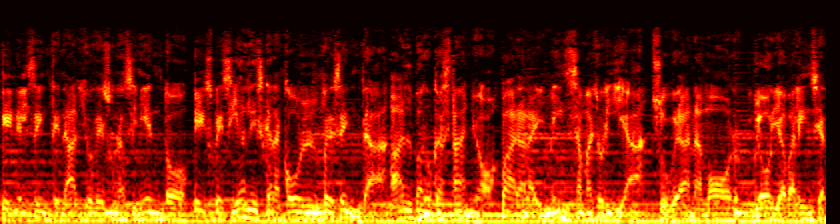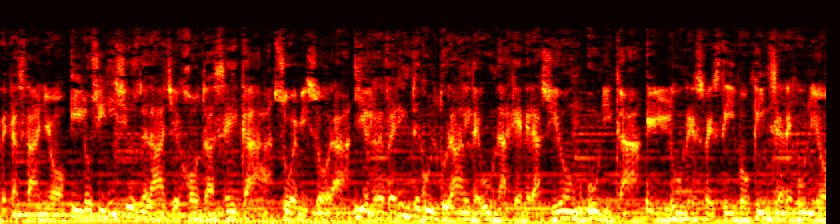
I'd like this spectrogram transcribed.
En el centenario de su nacimiento, Especiales Caracol presenta Álvaro Castaño para la inmensa mayoría, su gran amor, Gloria Valencia de Castaño y los inicios de la HJCK, su emisora y el referente cultural de una generación única. El lunes festivo 15 de junio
